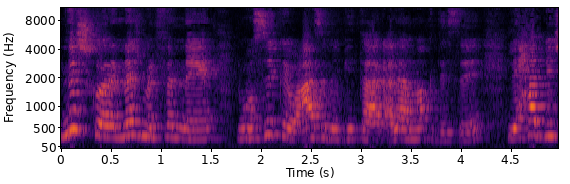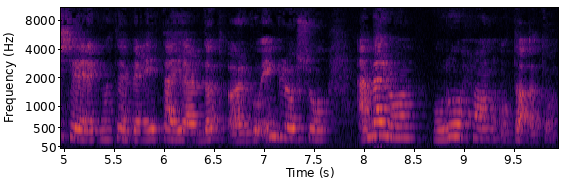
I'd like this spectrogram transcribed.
نشكر النجم الفنان الموسيقي وعازف الجيتار ألان مقدسي اللي حب يشارك متابعي تيار dot org وإنجلو شو أملهم وروحهم وطاقتهم.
